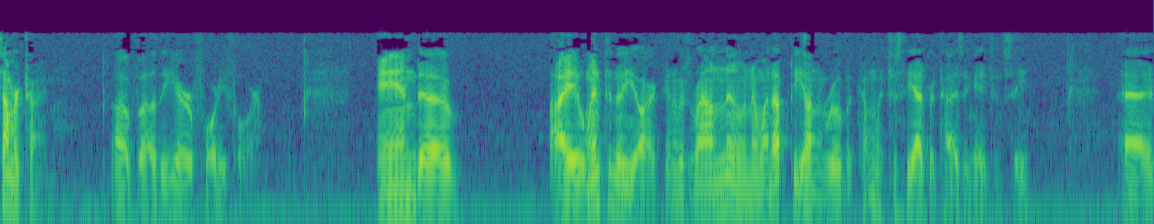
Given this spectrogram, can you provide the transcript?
summertime of uh, the year 44. And uh, I went to New York, and it was around noon. I went up to Young and Rubicam, which is the advertising agency, uh,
